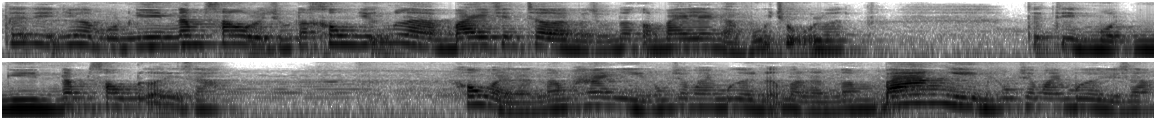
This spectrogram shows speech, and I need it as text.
Thế thì như là một nghìn năm sau thì chúng ta không những là bay trên trời mà chúng ta còn bay lên cả vũ trụ luôn. Thế thì một nghìn năm sau nữa thì sao? Không phải là năm 2020 nữa mà là năm 3020 thì sao?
